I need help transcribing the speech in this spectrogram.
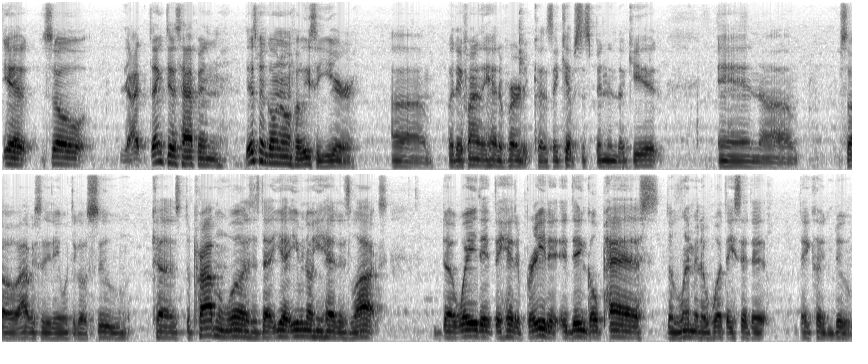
yeah, so I think this happened. This has been going on for at least a year, um, but they finally had a verdict because they kept suspending the kid, and um, so obviously they went to go sue because the problem was is that yeah, even though he had his locks, the way that they had it braided, it didn't go past the limit of what they said that they couldn't do.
